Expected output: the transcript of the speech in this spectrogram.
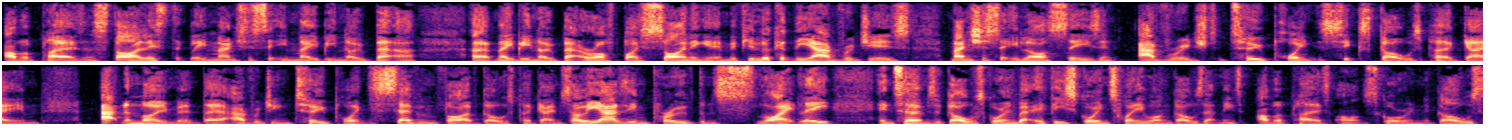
other players, and stylistically, Manchester City may be no better, uh, maybe no better off by signing him. If you look at the averages, Manchester City last season averaged 2.6 goals per game at the moment, they are averaging 2.75 goals per game. So he has improved them slightly in terms of goal scoring. But if he's scoring 21 goals, that means other players aren't scoring the goals.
